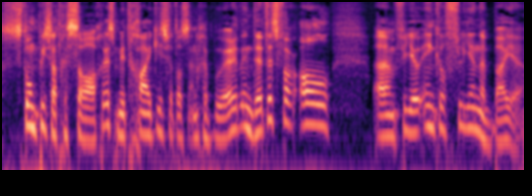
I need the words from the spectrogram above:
stompies wat gesaag is met gaatjies wat ons ingeboor het en dit is veral um vir jou enkelvleiende bye.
